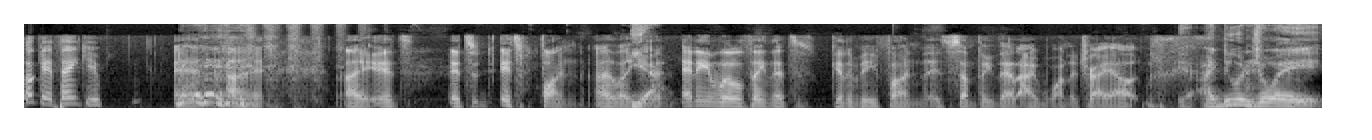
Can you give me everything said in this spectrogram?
okay, thank you. And I, I, it's it's it's fun. I like yeah. any little thing that's going to be fun is something that I want to try out. Yeah, I do enjoy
